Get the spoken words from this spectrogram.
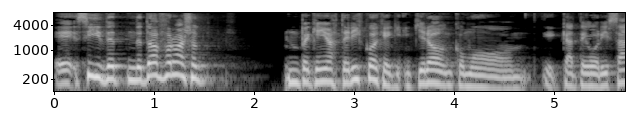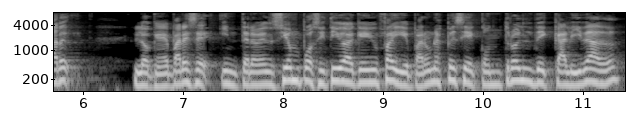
Eh, sí, de, de todas formas yo... Un pequeño asterisco es que quiero como categorizar lo que me parece intervención positiva de Kevin Feige para una especie de control de calidad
